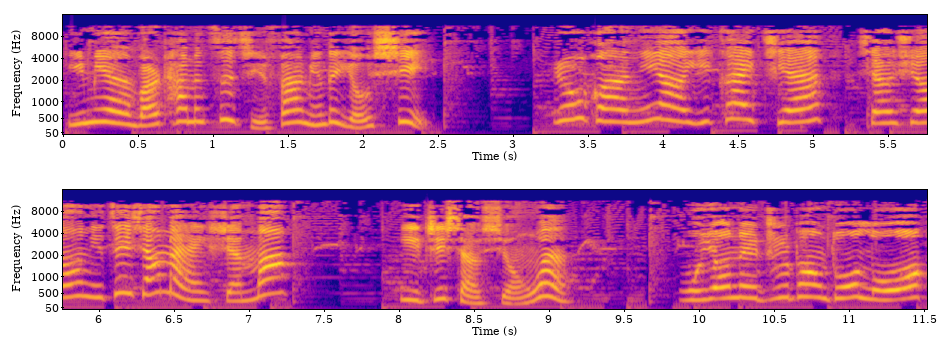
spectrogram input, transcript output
一面玩他们自己发明的游戏。如果你有一块钱，小熊，你最想买什么？一只小熊问。我要那只胖陀螺，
